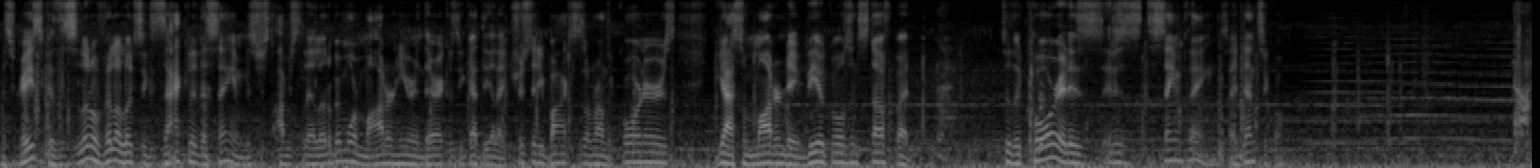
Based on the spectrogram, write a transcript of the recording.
It's crazy because this little villa looks exactly the same. It's just obviously a little bit more modern here and there because you got the electricity boxes around the corners. You got some modern day vehicles and stuff, but to the core, it is it is the same thing. It's identical. Ah.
